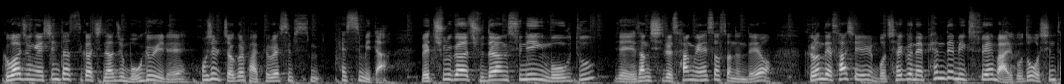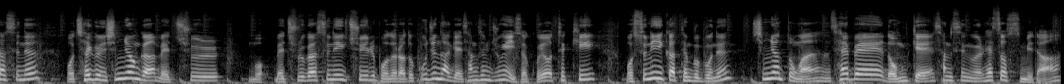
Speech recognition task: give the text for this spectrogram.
그 와중에 신타스가 지난주 목요일에 호실적을 발표를 했, 습니다 매출과 주당 순이익 모두 이제 예상치를 상회했었었는데요. 그런데 사실 뭐 최근에 팬데믹 수혜 말고도 신타스는 뭐 최근 10년간 매출 뭐 매출과 순이익 추이를 보더라도 꾸준하게 상승 중에 있었고요. 특히 뭐 순이익 같은 부분은 10년 동안 3배 넘게 상승을 했었습니다.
